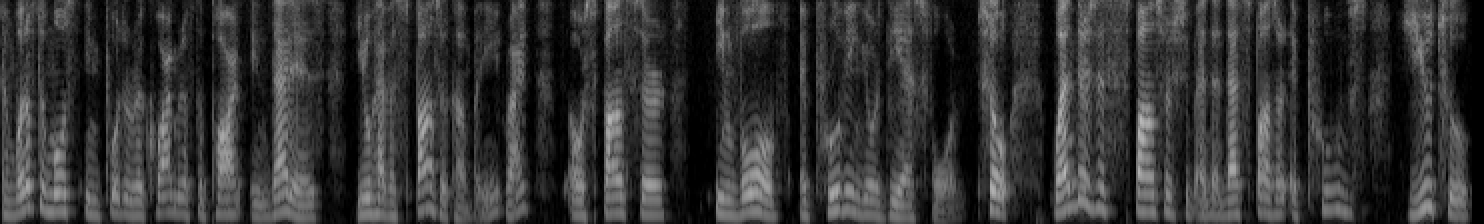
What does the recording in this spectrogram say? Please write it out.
and one of the most important requirement of the part in that is you have a sponsor company, right? Or sponsor involve approving your DS form. So when there's a sponsorship and then that sponsor approves you to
